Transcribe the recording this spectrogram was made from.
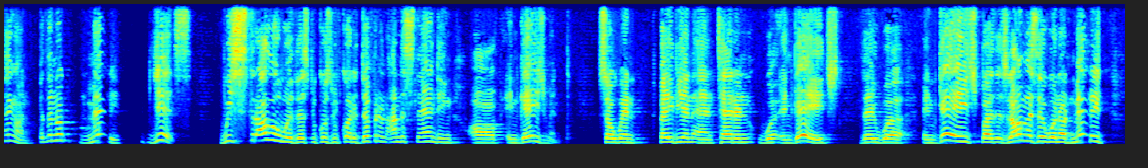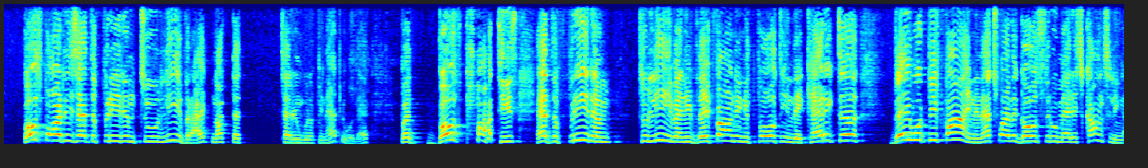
Hang on, but they're not married. Yes, we struggle with this because we've got a different understanding of engagement. So when Fabian and Taryn were engaged, they were engaged, but as long as they were not married, both parties had the freedom to leave, right? Not that Taryn would have been happy with that, but both parties had the freedom to leave. And if they found any fault in their character, they would be fine. And that's why they go through marriage counseling.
